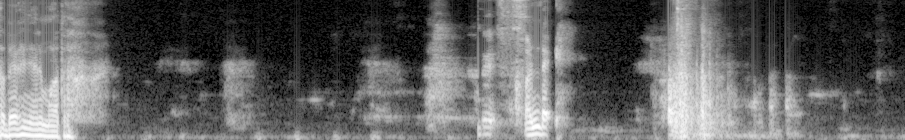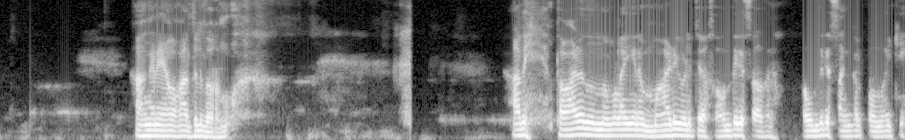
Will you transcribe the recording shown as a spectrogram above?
അദ്ദേഹം ഞാൻ മാത്രം. പണ്ടേ അങ്ങനെ ആ വാതിൽ തുറന്നു. അതെ താഴെ നിന്ന് നമ്മളിങ്ങനെ മാടി വിളിച്ച സൗന്ദര്യ സാധനം സൗന്ദര്യ സങ്കല്പം നോക്കി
